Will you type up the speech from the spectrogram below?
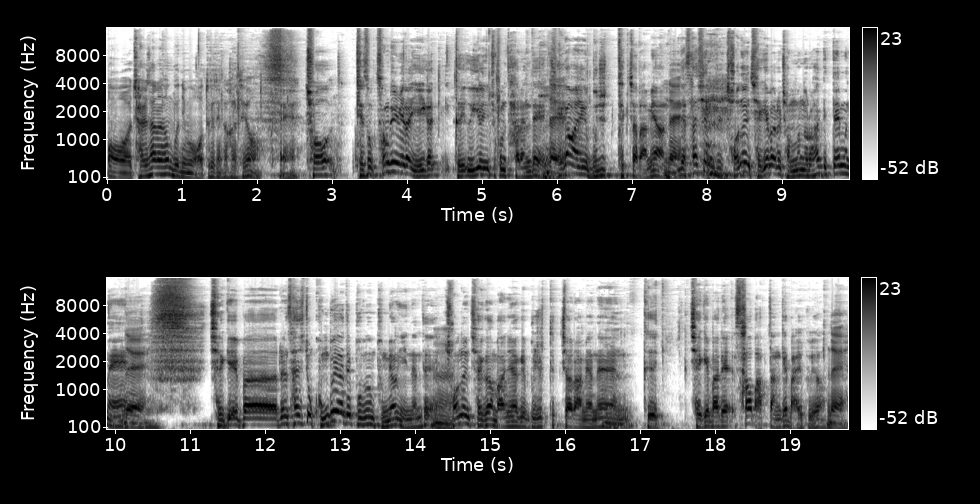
어, 잘 사는 흥부님은 어떻게 생각하세요? 예. 저 계속 성준님이랑 얘기가 그 의견이 조금 다른데 네. 제가 만약에 무주택자라면 네. 근데 사실 이제 저는 재개발을 전문으로 하기 때문에 네. 재개발은 사실 좀 공부해야 될 부분은 분명히 있는데 음. 저는 제가 만약에 무주택자라면은 그 재개발의 사업 앞 단계 말고요. 네.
